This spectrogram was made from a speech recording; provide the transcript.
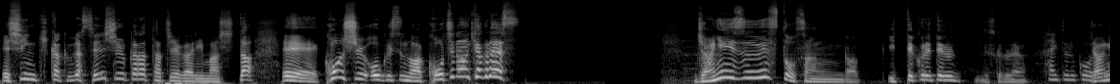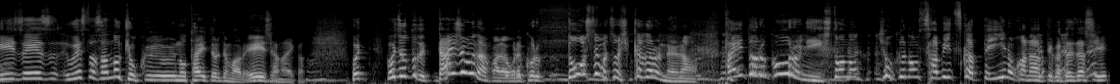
えー新企画が先週から立ち上がりました、えー、今週お送りするのはこちらの企画ですジャニーズ WEST さんが言ってくれてるんですけどね。タイトルコールジャニーズ WEST さんの曲のタイトルでもある「A じゃないか」これこれちょっとで大丈夫なのかな？これこれどうしてもちょっと引っかかるんだよな。タイトルコールに人の曲のサビ使っていいのかなっていう形だし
